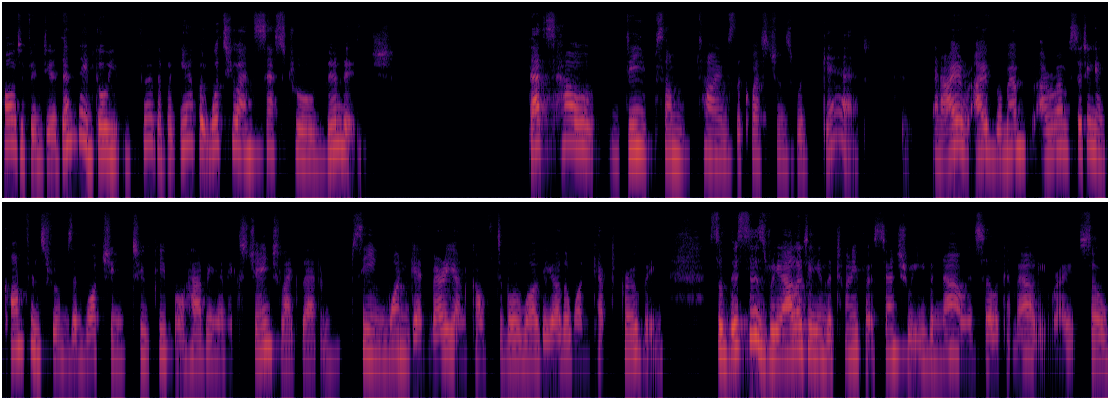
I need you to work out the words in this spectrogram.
part of India, then they'd go even further. But yeah, but what's your ancestral village? That's how deep sometimes the questions would get. And I, I remember I remember sitting in conference rooms and watching two people having an exchange like that and seeing one get very uncomfortable while the other one kept probing. So this is reality in the 21st century, even now in Silicon Valley, right? So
